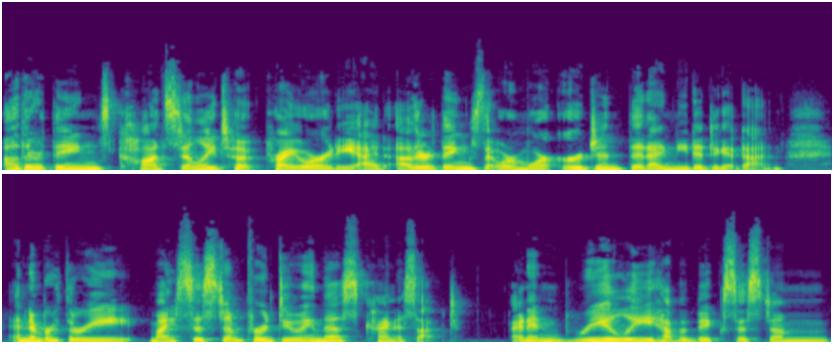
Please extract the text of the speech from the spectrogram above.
other things constantly took priority. I had other things that were more urgent that I needed to get done. And number three, my system for doing this kind of sucked. I didn't really have a big system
